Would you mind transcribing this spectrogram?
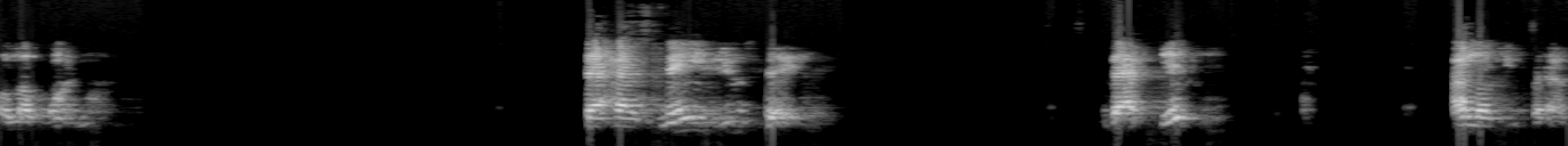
or loved one that has made you say, that's it, I love you forever?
